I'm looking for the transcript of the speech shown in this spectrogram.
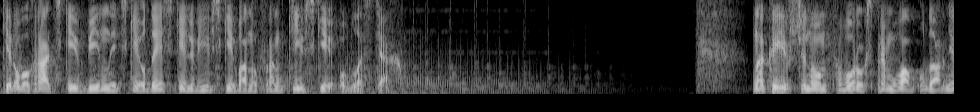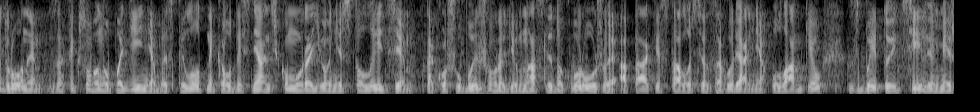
Кіровоградській, Вінницькій, Одеській, Львівській, Івано-Франківській областях. На Київщину ворог спрямував ударні дрони. Зафіксовано падіння безпілотника у Деснянському районі столиці. Також у Вишгороді внаслідок ворожої атаки сталося загоряння уламків збитої цілі між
